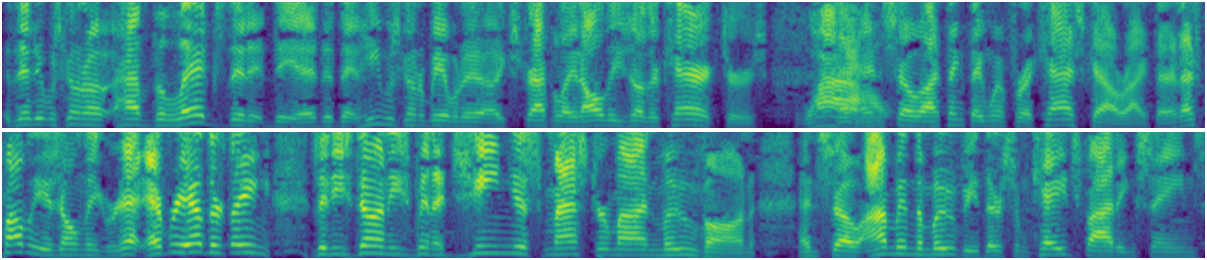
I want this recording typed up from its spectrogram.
that it was going to have the legs that it did, that he was going to be able to extrapolate all these other characters. Wow. And so I think they went for a cash cow right there. And that's probably his only regret. Every other thing that he's done, he's been a genius mastermind move on. And so I'm in the movie. There's some cage fighting scenes,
